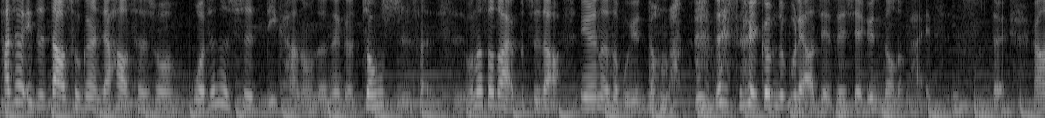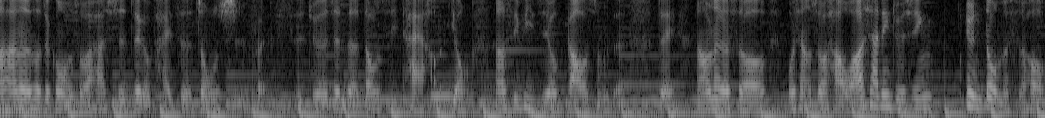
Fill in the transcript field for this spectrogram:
他就一直到处跟人家号称说，我真的是迪卡侬的那个忠实粉丝。我那时候都还不知道，因为那个时候不运动嘛，对，所以根本就不了解这些运动的牌子。对，然后他那个时候就跟我说，他是这个牌子的忠实粉丝，觉得真的东西太好用，然后 CP 值又高什么的。对，然后那个时候我想说，好，我要下定决心运动的时候，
